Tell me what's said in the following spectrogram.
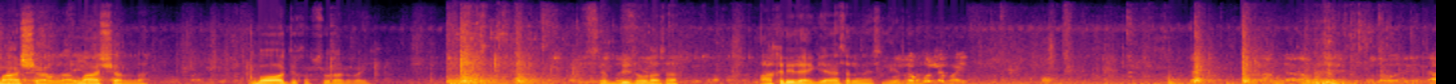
माशाल्लाह माशाल्लाह। बहुत ही खूबसूरत भाई। सिर्फ़ भी थोड़ा सा आखिरी रह गया ना असल में इसलिए थोड़ा। खोल ले भाई आराम से आराम से। इसको दबा देगा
